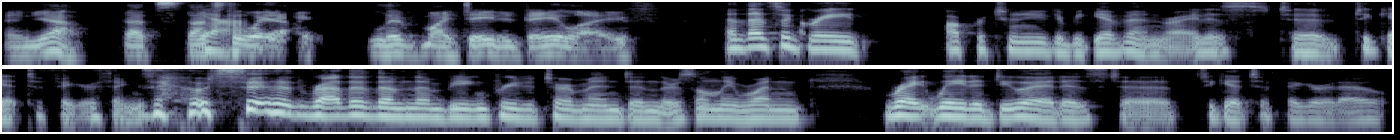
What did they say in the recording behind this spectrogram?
and yeah, that's that's Yeah. the way I live my day to day life. and that's a great opportunity to be given right is to to get to figure things out rather than them being predetermined and there's only one right way to do it is to to get to figure it out.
